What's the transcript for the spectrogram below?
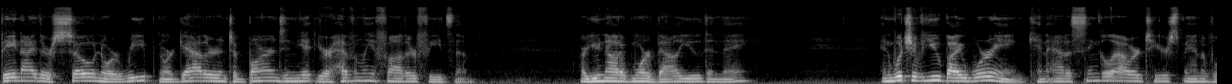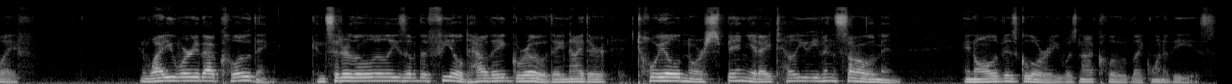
they neither sow nor reap nor gather into barns, and yet your heavenly Father feeds them. Are you not of more value than they? And which of you, by worrying, can add a single hour to your span of life? And why do you worry about clothing? Consider the lilies of the field, how they grow. They neither toil nor spin, yet I tell you, even Solomon, in all of his glory, was not clothed like one of these.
